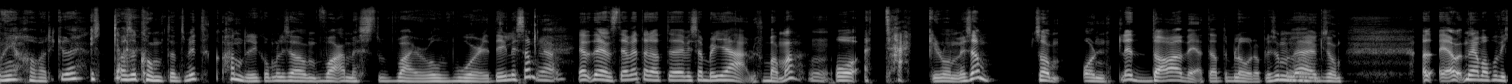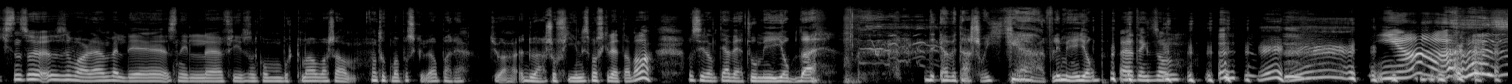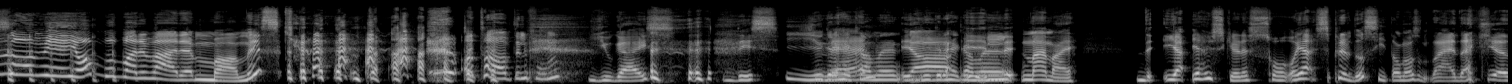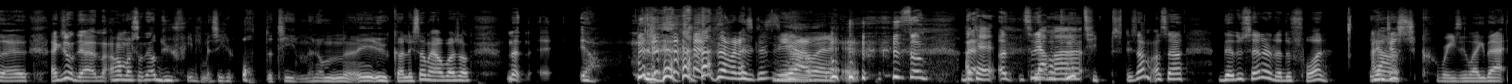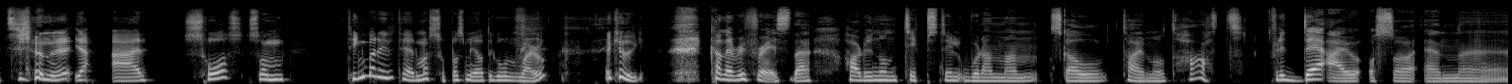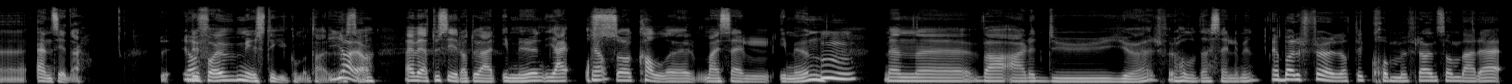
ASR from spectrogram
Nei, jeg har ikke det. Ikke? Altså, Contentet mitt handler ikke om liksom, hva er mest viral worthy, liksom. Ja. Jeg, det eneste jeg vet, er at eh, hvis jeg blir jævlig forbanna Mm. og attacker noen, liksom, sånn ordentlig, da vet jeg at det blower opp, liksom. Men det er jo ikke sånn Når jeg var på Vixen, så, så var det en veldig snill eh, fyr som kom bort til meg og var sånn Han tok meg på skuldra og bare du er, 'Du er så fin', liksom, og skrøt av meg, da. Og sier han at 'jeg vet hvor mye jobb det er'. Jeg vet det er så jævlig mye jobb. Og jeg tenkte sånn Ja! Så mye jobb å bare være manisk! og ta opp telefonen. You guys, this You man- Ja, Nei, nei. Det- Jeg, jeg husker det så Og jeg prøvde å si til han også, sånn, Nei, det er ikke, det er ikke sånn jeg, Han var sånn Ja, du filmer sikkert åtte timer om, i uka, liksom. Jeg var bare sånn «Nei, Ja. det var det jeg skulle si. Ja. Jeg bare, sånn, det, okay, så jeg har ikke noe tips, liksom. Altså, det du ser, er det du får. I'm just crazy like that. Skjønner du? Jeg er så sånn Ting bare irriterer meg såpass mye at det går viral. Jeg kødder ikke. Kan jeg rephrase det? Har du noen tips til hvordan man skal ta imot hat? Fordi det er jo også en, eh, en side. Ja. Du får jo mye stygge kommentarer. Ja, ja. Jeg vet du sier at du er immun. Jeg også kaller meg selv immun. Mm. Men uh, hva er det du gjør for å holde deg selv immun? Jeg bare føler at det kommer fra en sånn derre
